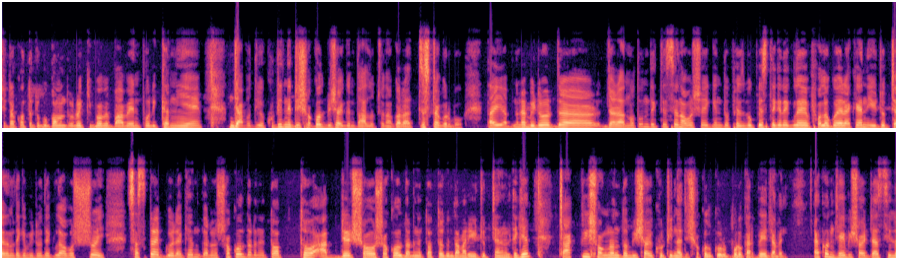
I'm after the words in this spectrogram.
সেটা কতটুকু কমন পড়বে কীভাবে পাবেন, পরীক্ষা নিয়ে যাবতীয় খুঁটিনাটি সকল বিষয় কিন্তু আলোচনা করার চেষ্টা করব। তাই আপনারা ভিডিওটা যারা নতুন দেখতেছেন অবশ্যই কিন্তু ফেসবুক পেজ থেকে দেখলে ফলো করে রাখেন ইউটিউব চ্যানেল থেকে ভিডিও দেখলে অবশ্যই সাবস্ক্রাইব করে রাখেন, কারণ সকল ধরনের তথ্য আপডেট সহ সকল ধরনের তথ্য কিন্তু আমার ইউটিউব চ্যানেল থেকে চাকরি সংক্রান্ত বিষয়, খুঁটিনাটি সকল প্রকার পেয়ে যাবেন। এখন যে বিষয়টা ছিল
